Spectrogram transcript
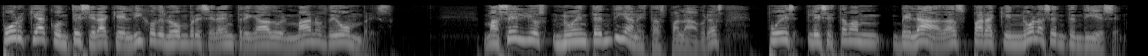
porque acontecerá que el Hijo del Hombre será entregado en manos de hombres. Mas ellos no entendían estas palabras, pues les estaban veladas para que no las entendiesen,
